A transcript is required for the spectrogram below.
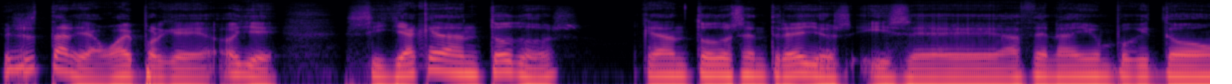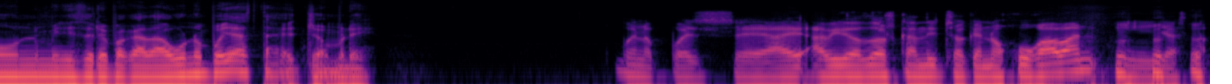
Eso estaría guay, porque, oye, si ya quedan todos, quedan todos entre ellos y se hacen ahí un poquito un ministerio para cada uno, pues ya está hecho, hombre. Bueno, pues eh, ha, ha habido dos que han dicho que no jugaban y ya está.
